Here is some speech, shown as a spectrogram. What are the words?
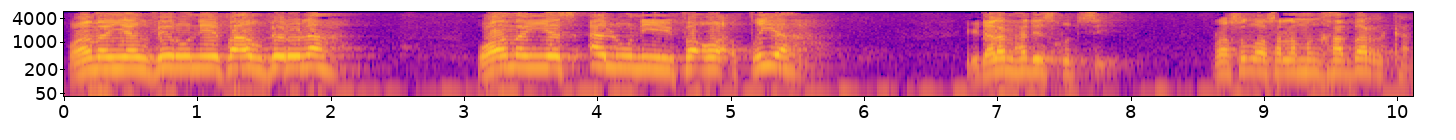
Wa man yaghfiruni lah. Wa man yas'aluni fa'u'tiyah. Di dalam hadis qudsi Rasulullah SAW mengkhabarkan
